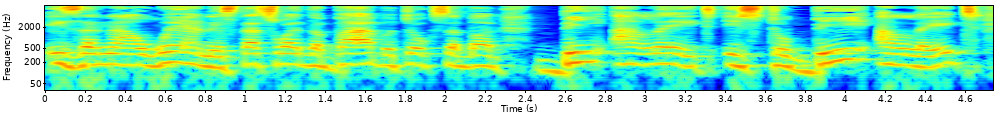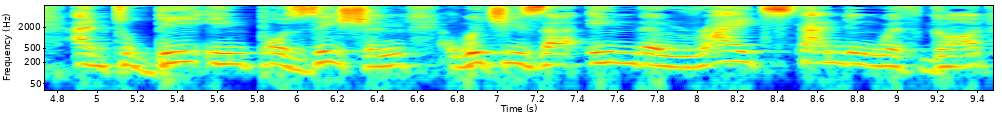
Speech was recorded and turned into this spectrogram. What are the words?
is an awareness. That's why the Bible talks about be alert is to be alert and to be in position which is uh, in the right standing with God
